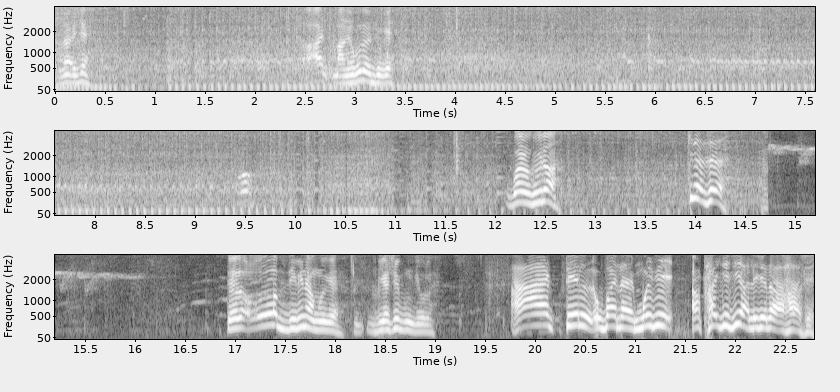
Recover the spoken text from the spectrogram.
মানুহ আহিছে। আ, মাঙিবলৈ এইটোকে বাৰু ৰখিবি ৰ। কি আছে? তেল অলপ দিবি না মোকে বিয়া চি পুঙ্কিবলৈ আহ তেল উপায় নাই মই বি আঠা কেজি আলি কিনে অহা আছে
